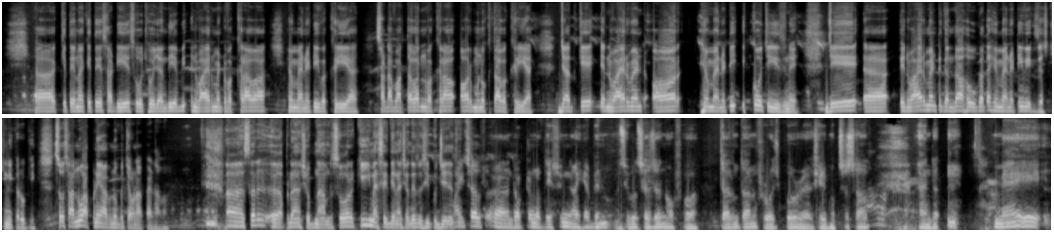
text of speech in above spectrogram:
ਕਿਤੇ ਨਾ ਕਿਤੇ ਸਾਡੀ ਇਹ ਸੋਚ ਹੋ ਜਾਂਦੀ ਹੈ ਵੀ এনवायरमेंट ਵੱਖਰਾ ਵਾ ਹਿਊਮੈਨਿਟੀ ਵੱਖਰੀ ਆ, ਸਾਡਾ ਵਾਤਾਵਰਣ ਵੱਖਰਾ ਔਰ ਮਨੁੱਖਤਾ ਵੱਖਰੀ ਹੈ ਜਦ ਕਿ এনवायरमेंट ਔਰ ਹਿਊਮੈਨਿਟੀ ਇੱਕੋ ਚੀਜ਼ ਨੇ। ਜੇ এনवायरमेंट ਗੰਦਾ ਹੋਊਗਾ ਤਾਂ ਹਿਊਮੈਨਿਟੀ ਵੀ ਐਗਜ਼ਿਸਟ ਨਹੀਂ ਕਰੂਗੀ। ਸੋ ਸਾਨੂੰ ਆਪਣੇ ਆਪ ਨੂੰ ਬਚਾਉਣਾ ਪੈਣਾ ਵਾ। ਅ, ਸਰ ਅ, ਆਪਣਾ ਸ਼ੁਭ ਨਾਮ ਦੱਸੋ ਔਰ ਕੀ ਮੈਸੇਜ ਦੇਣਾ ਚਾਹੁੰਦੇ ਤੁਸੀਂ ਪੁੱਜੇ ਜਿੱਥੇ Myself, uh, Dr. Navdeep Singh, I have been civil surgeon of uh, uh, Shri Muktsar Sahib, and uh, ਮੈਂ ਇਹ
